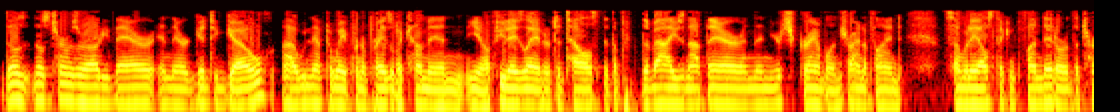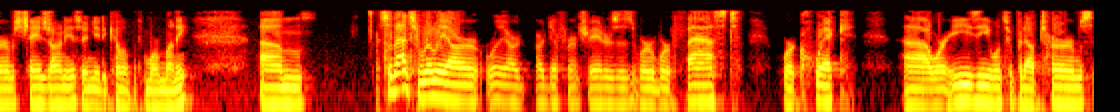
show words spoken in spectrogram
those those terms are already there and they're good to go. Uh, we didn't have to wait for an appraisal to come in, you know, a few days later to tell us that the the value's not there, and then you're scrambling trying to find somebody else that can fund it, or the terms changed on you, so you need to come up with more money. Um, so that's really our really our, our differentiators is we're we're fast, we're quick, uh, we're easy. Once we put out terms,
